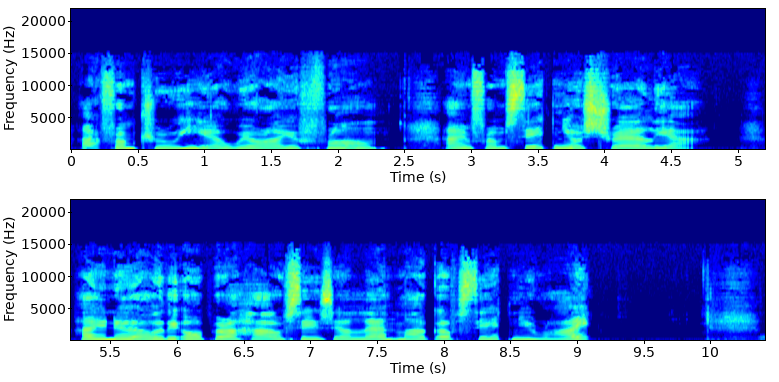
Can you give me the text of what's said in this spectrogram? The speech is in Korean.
I'm from Korea. Where are you from? I'm from Sydney, Australia. I know the Opera House is a landmark of Sydney, right?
